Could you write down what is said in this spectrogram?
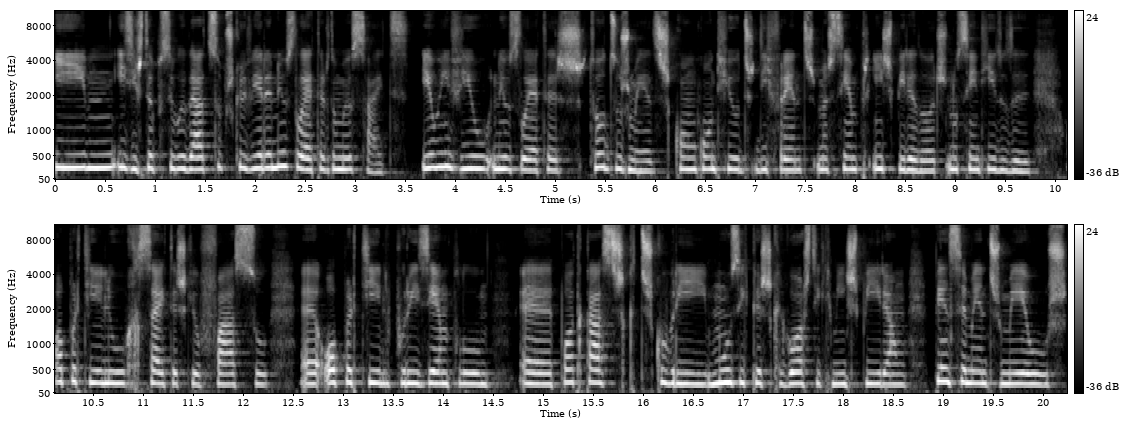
e hum, existe a possibilidade de subscrever a newsletter do meu site. Eu envio newsletters todos os meses com conteúdos diferentes, mas sempre inspiradores, no sentido de ou partilho receitas que eu faço, uh, ou partilho, por exemplo, uh, podcasts que descobri, músicas que gosto e que me inspiram, pensamentos meus,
